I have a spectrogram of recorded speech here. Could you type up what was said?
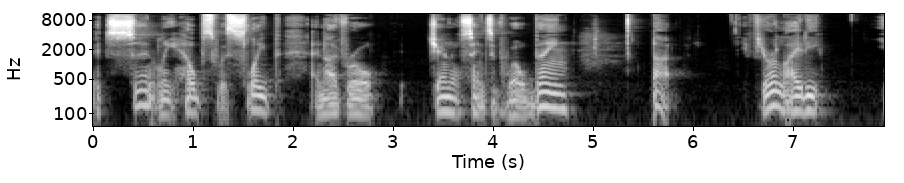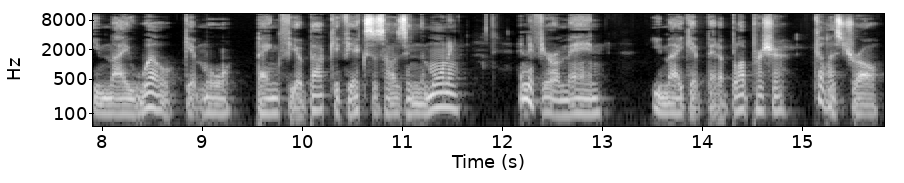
It certainly helps with sleep and overall general sense of well being. But if you're a lady, you may well get more bang for your buck if you exercise in the morning. And if you're a man, you may get better blood pressure, cholesterol,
